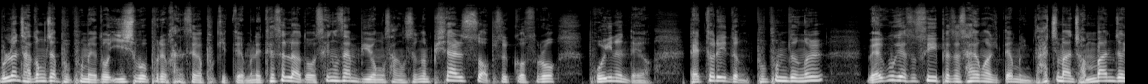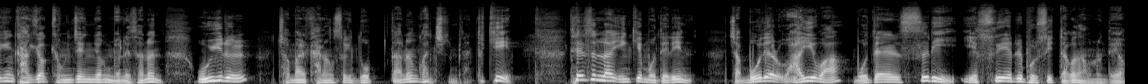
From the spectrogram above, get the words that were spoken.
물론 자동차 부품에도 25%의 관세가 붙기 때문에 테슬라도 생산 비용 상승은 피할 수 없을 것으로 보이는데요. 배터리 등 부품 등을 외국에서 수입해서 사용하기 때문입니다. 하지만 전반적인 가격 경쟁력 면에서는 우위를 점할 가능성이 높다는 관측입니다. 특히 테슬라의 인기 모델인 자, 모델 Y와 모델 3의 수혜를 볼 수 있다고 나오는데요.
